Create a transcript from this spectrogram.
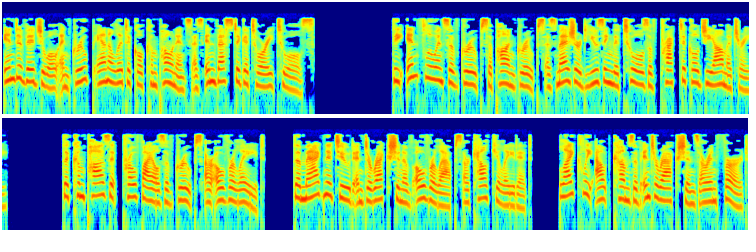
individual and group analytical components as investigatory tools. The influence of groups upon groups is measured using the tools of practical geometry, the composite profiles of groups are overlaid. The magnitude and direction of overlaps are calculated. Likely outcomes of interactions are inferred.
